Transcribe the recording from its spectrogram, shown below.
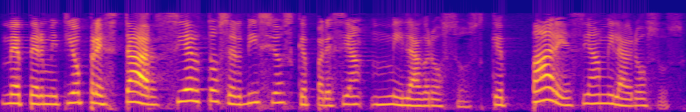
me permitió prestar ciertos servicios que parecían milagrosos, que parecían milagrosos,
